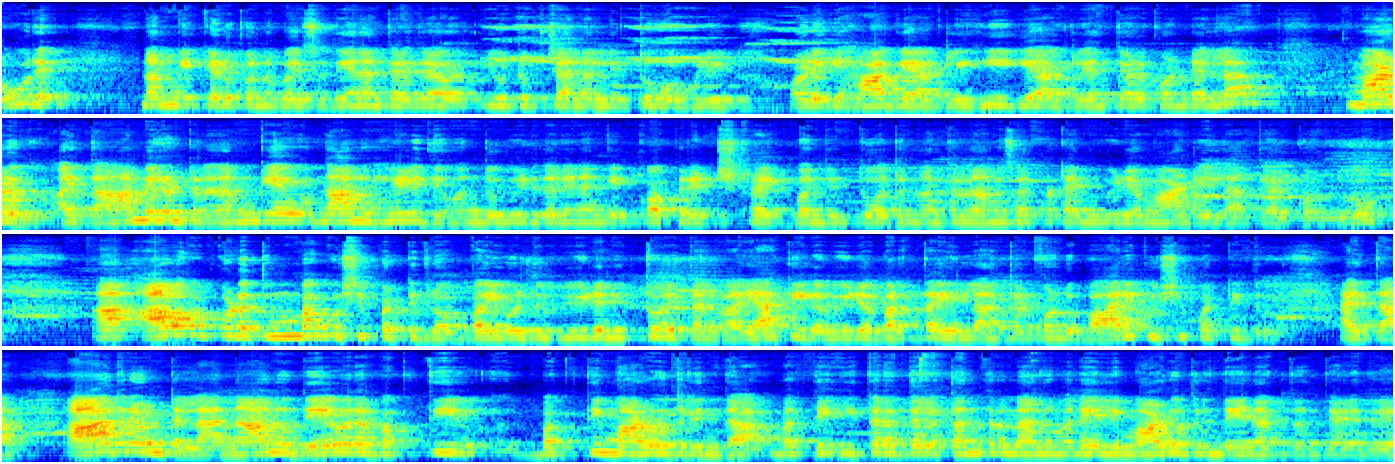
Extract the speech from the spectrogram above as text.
ಅವರೇ ನಮಗೆ ಕೆಡುಕನ್ನು ಬಯಸುದು. ಏನಂತ ಹೇಳಿದ್ರೆ ಯೂಟ್ಯೂಬ್ ಚಾನಲ್ ನಿಂತು ಹೋಗಲಿ, ಅವಳಿಗೆ ಹಾಗೆ ಆಗಲಿ, ಹೀಗೆ ಆಗಲಿ ಅಂತ ಹೇಳ್ಕೊಂಡೆಲ್ಲ ಮಾಡೋದು. ಆಯಿತಾ, ಆಮೇಲೆ ಉಂಟಲ್ಲ, ನಮಗೆ ನಾನು ಹೇಳಿದೆ, ಒಂದು ವಿಡಿಯೋದಲ್ಲಿ ನನಗೆ ಕಾಪಿರೇಟ್ ಸ್ಟ್ರೈಕ್ ಬಂದಿತ್ತು, ಅದರ ನಂತರ ನಾನು ಸ್ವಲ್ಪ ಟೈಮ್ ವಿಡಿಯೋ ಮಾಡಲಿಲ್ಲ ಅಂತ ಹೇಳ್ಕೊಂಡು. ಆವಾಗ ಕೂಡ ತುಂಬ ಖುಷಿ ಪಟ್ಟಿದ್ರು ಒಬ್ಬ ಇವಳದು ವಿಡಿಯೋ ನಿಂತು ಹೋಯ್ತಲ್ವಾ? ಯಾಕೆ ಈಗ ವಿಡಿಯೋ ಬರ್ತಾ ಇಲ್ಲ? ಅಂತ ಹೇಳ್ಕೊಂಡು ಭಾರಿ ಖುಷಿ ಪಟ್ಟಿದ್ರು, ಆಯಿತಾ? ಆದರೆ ಉಂಟಲ್ಲ, ನಾನು ದೇವರ ಭಕ್ತಿ ಭಕ್ತಿ ಮಾಡೋದ್ರಿಂದ ಮತ್ತು ಈ ಥರದ್ದೆಲ್ಲ ತಂತ್ರ ನಾನು ಮನೆಯಲ್ಲಿ ಮಾಡೋದ್ರಿಂದ ಏನಾಗ್ತದೆ ಅಂತ ಹೇಳಿದರೆ,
